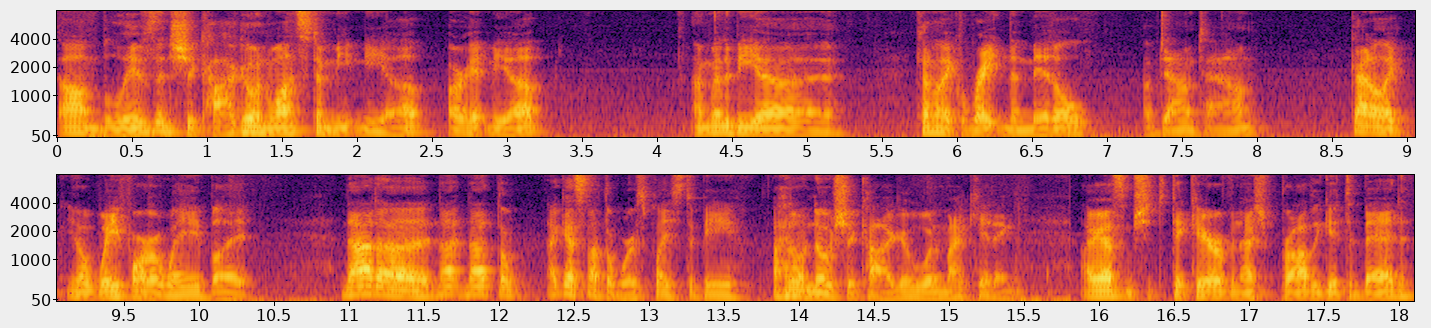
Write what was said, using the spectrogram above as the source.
um, lives in Chicago and wants to meet me up or hit me up, I'm gonna be uh, kind of like right in the middle of downtown, kind of like you know way far away, but not uh not not the I guess not the worst place to be. I don't know Chicago. What am I kidding? I got some shit to take care of, and I should probably get to bed.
